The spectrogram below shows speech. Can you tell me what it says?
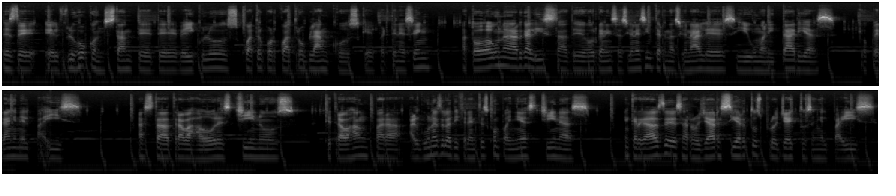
Desde el flujo constante de vehículos 4x4 blancos que pertenecen a toda una larga lista de organizaciones internacionales y humanitarias que operan en el país, hasta trabajadores chinos que trabajan para algunas de las diferentes compañías chinas encargadas de desarrollar ciertos proyectos en el país.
